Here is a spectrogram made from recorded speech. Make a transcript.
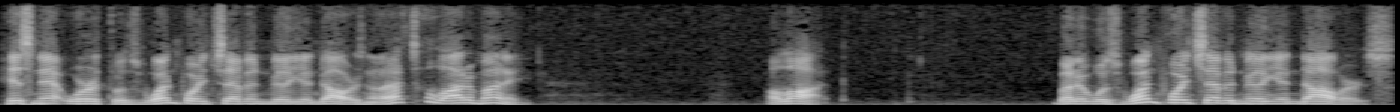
his net worth was 1.7 million dollars. Now that's a lot of money. A lot. But it was 1.7 million dollars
